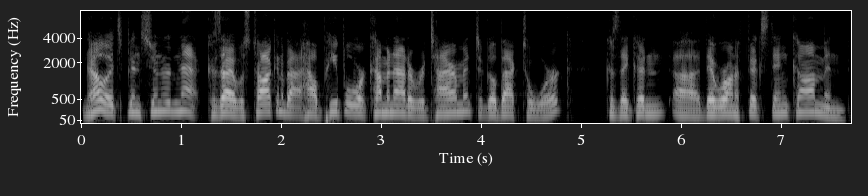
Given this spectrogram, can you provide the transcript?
no, it's been sooner than that cuz I was talking about how people were coming out of retirement to go back to work cuz they couldn't uh they were on a fixed income and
